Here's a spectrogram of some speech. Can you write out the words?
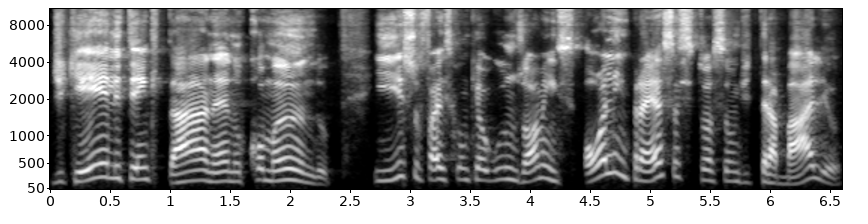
de que ele tem que estar tá, né, no comando. E isso faz com que alguns homens olhem para essa situação de trabalho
